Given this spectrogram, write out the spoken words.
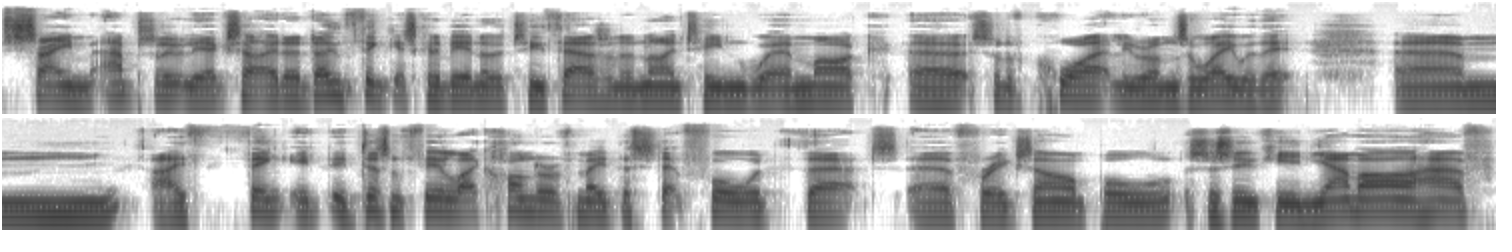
same. Absolutely excited. I don't think it's going to be another 2019 where Marc uh, sort of quietly runs away with it. Um, I think it, it, doesn't feel like Honda have made the step forward that, uh, for example, Suzuki and Yamaha have.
